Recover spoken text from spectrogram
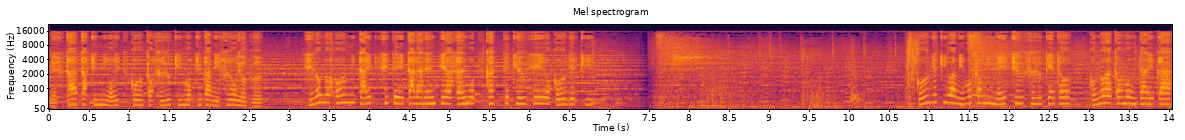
ベスターたちに追いつこうとする気持ちがミスを呼ぶ。城の方に待機していたラレンティアさんを使って旧兵を攻撃。攻撃は見事に命中するけど、この後問題が。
